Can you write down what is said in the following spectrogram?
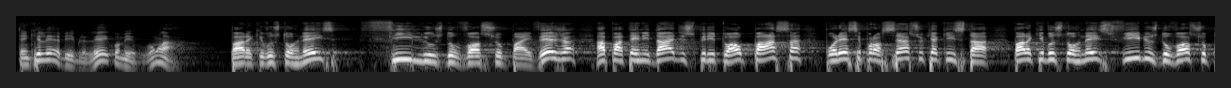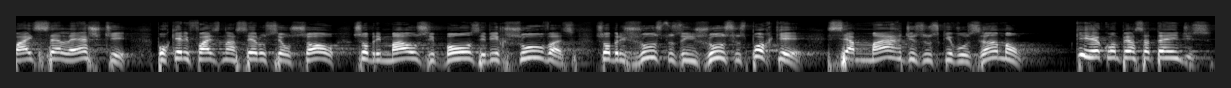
Tem que ler a Bíblia, leia comigo, vamos lá para que vos torneis filhos do vosso Pai. Veja, a paternidade espiritual passa por esse processo que aqui está, para que vos torneis filhos do vosso Pai celeste, porque Ele faz nascer o seu sol sobre maus e bons e vir chuvas sobre justos e injustos. Por quê? Se amardes os que vos amam, que recompensa tendes?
